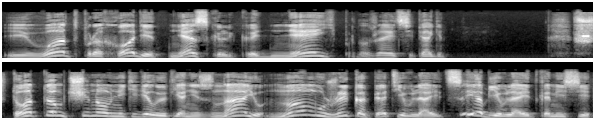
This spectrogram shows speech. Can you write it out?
И вот проходит несколько дней, продолжает Сипягин, что там чиновники делают, я не знаю, но мужик опять является и объявляет комиссии.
